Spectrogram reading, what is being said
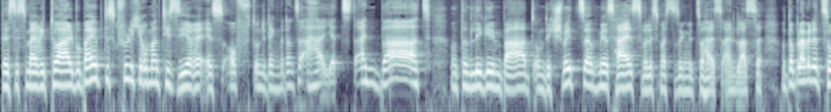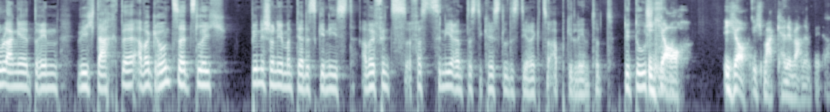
Das ist mein Ritual. Wobei ich habe das Gefühl, ich romantisiere es oft und ich denke mir dann so, ah, jetzt ein Bad. Und dann liege ich im Bad und ich schwitze und mir ist heiß, weil ich es meistens irgendwie zu heiß einlasse. Und dann bleibe ich nicht so lange drin, wie ich dachte. Aber grundsätzlich bin ich schon jemand, der das genießt. Aber ich finde es faszinierend, dass die Christel das direkt so abgelehnt hat. Die Duschen. Ich auch. Ich auch. Ich mag keine Wannenbäder.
